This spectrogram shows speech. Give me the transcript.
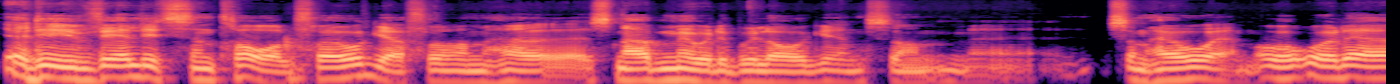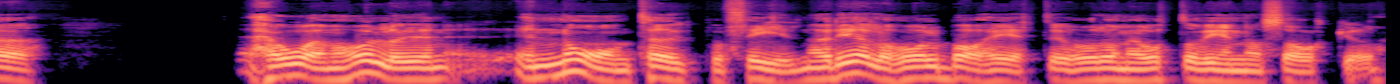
Ja, det är en väldigt central fråga för de här snabbmodebolagen som, eh, som H&M. Och, och där H&M håller ju en enormt hög profil när det gäller hållbarhet och hur de återvinner saker.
